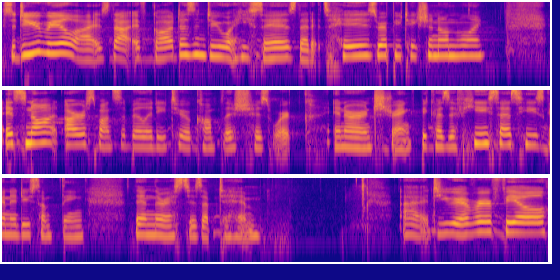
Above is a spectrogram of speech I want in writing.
So, do you realize that if God doesn't do what he says, that it's his reputation on the line? It's not our responsibility to accomplish his work in our own strength, because if he says he's going to do something, then the rest is up to him. Uh, do you ever feel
